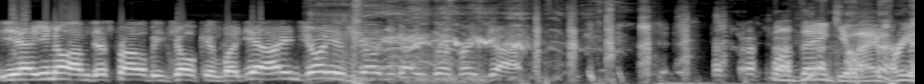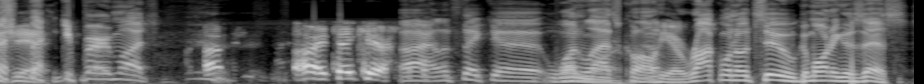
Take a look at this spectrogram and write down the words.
Yeah, you know, I'm just probably joking, but yeah, I enjoy your show. You guys do a great job. well, thank you. I appreciate it. Thank you very much. All right, take care. All right, let's take uh, one, last call here. Rock 102. Good morning. Who's this?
